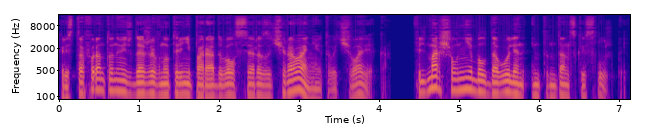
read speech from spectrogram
Христофор Антонович даже внутренне порадовался разочарованию этого человека. Фельдмаршал не был доволен интендантской службой.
